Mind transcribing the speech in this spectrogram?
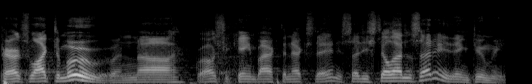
parrots like to move. And, uh, well, she came back the next day and he said he still hadn't said anything to me.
